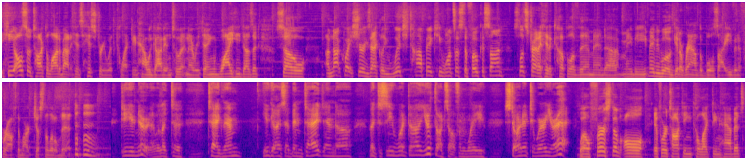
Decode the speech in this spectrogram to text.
he also talked a lot about his history with collecting, how he got into it and everything, why he does it. So I'm not quite sure exactly which topic he wants us to focus on. So let's try to hit a couple of them and uh, maybe maybe we'll get around the bullseye even if we're off the mark just a little bit. Do you nerd? I would like to tag them. You guys have been tagged and uh, like to see what uh, your thoughts are from where you started to where you're at. Well, first of all, if we're talking collecting habits,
